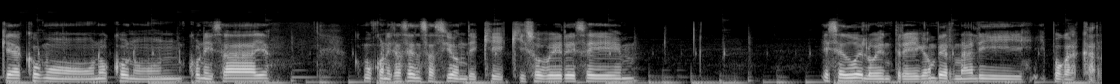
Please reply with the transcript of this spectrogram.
queda como uno con un con esa como con esa sensación de que quiso ver ese ese duelo entre Egan Bernal y, y Pogacar.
